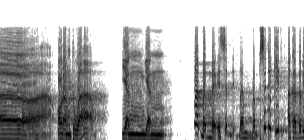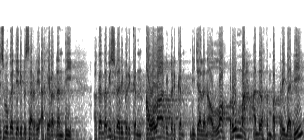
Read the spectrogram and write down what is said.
uh, orang tua yang yang sedikit akan tapi semoga jadi besar di akhirat nanti. Akan tapi sudah diberikan Allah diberikan di jalan Allah rumah adalah tempat pribadi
